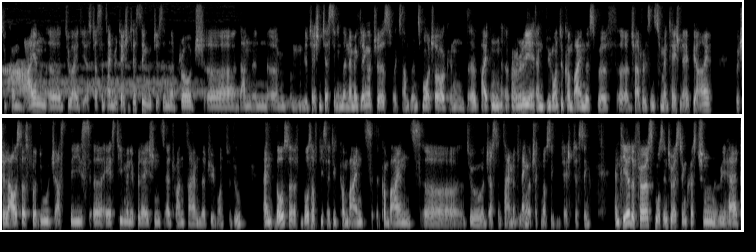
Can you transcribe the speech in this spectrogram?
to combine uh, two ideas, just-in-time mutation testing, which is an approach uh, done in um, mutation testing in dynamic languages, for example, in Smalltalk and uh, Python uh, primarily. And we want to combine this with uh, Truffle's instrumentation API, which allows us to do just these AST manipulations at runtime that we want to do. And both of both of these I did combines combines uh, to just-in-time and language agnostic mutation testing. And here the first most interesting question we had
